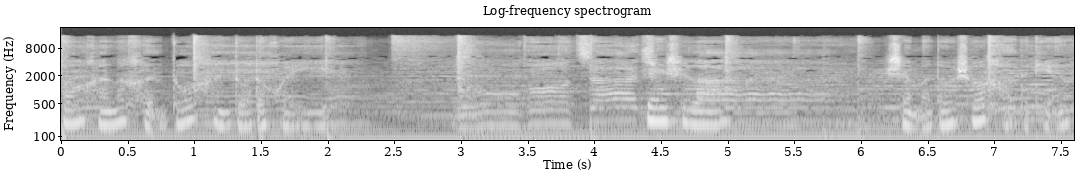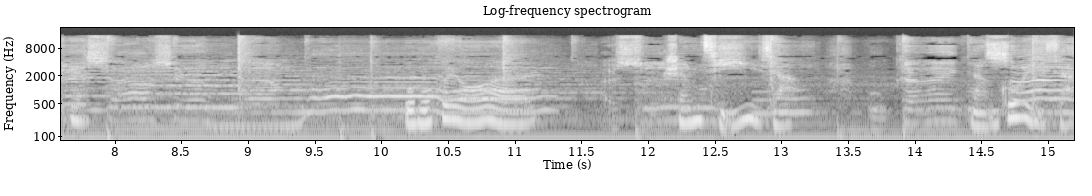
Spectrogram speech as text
包含了很多很多的回忆，认识了什么都说好的甜甜，我们会偶尔煽情一下，难过一下，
